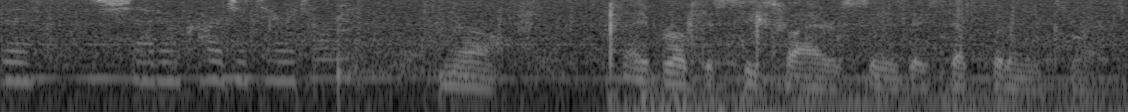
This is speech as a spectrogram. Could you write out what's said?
this Shadow Carja territory? No. They broke the ceasefire as soon as they set foot in the cleft.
